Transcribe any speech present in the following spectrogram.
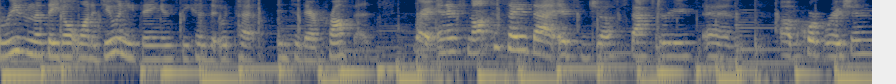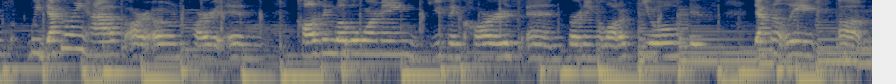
reason that they don't want to do anything is because it would cut into their profits. Right, and it's not to say that it's just factories and um, corporations. We definitely have our own part in causing global warming. Using cars and burning a lot of fuel is definitely um,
